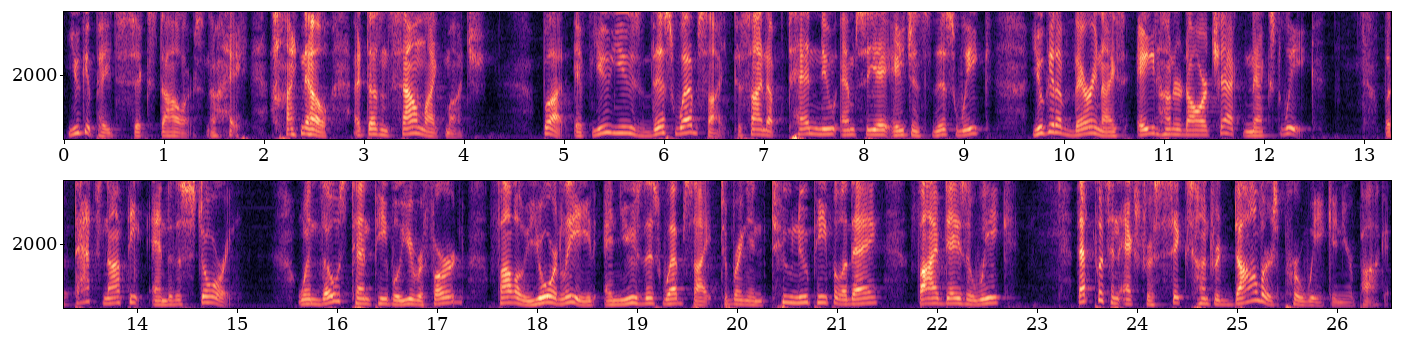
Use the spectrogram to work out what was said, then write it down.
you get paid $6. Now, hey, I know that doesn't sound like much, but if you use this website to sign up 10 new MCA agents this week, you'll get a very nice $800 check next week. But that's not the end of the story. When those 10 people you referred follow your lead and use this website to bring in two new people a day, five days a week, that puts an extra $600 per week in your pocket,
